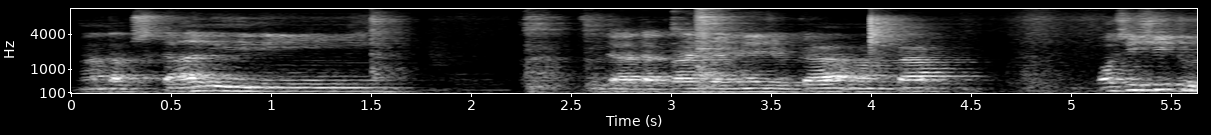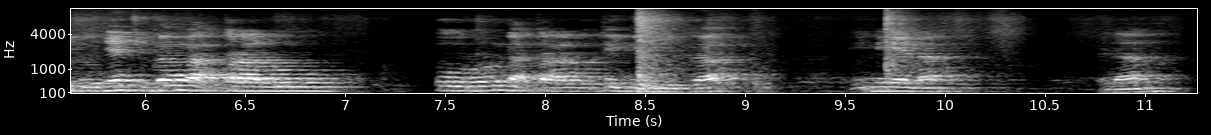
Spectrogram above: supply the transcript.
Mantap sekali ini. Sudah ada keranjangnya juga mantap. Posisi duduknya juga nggak terlalu turun nggak terlalu tinggi juga. Ini enak kan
